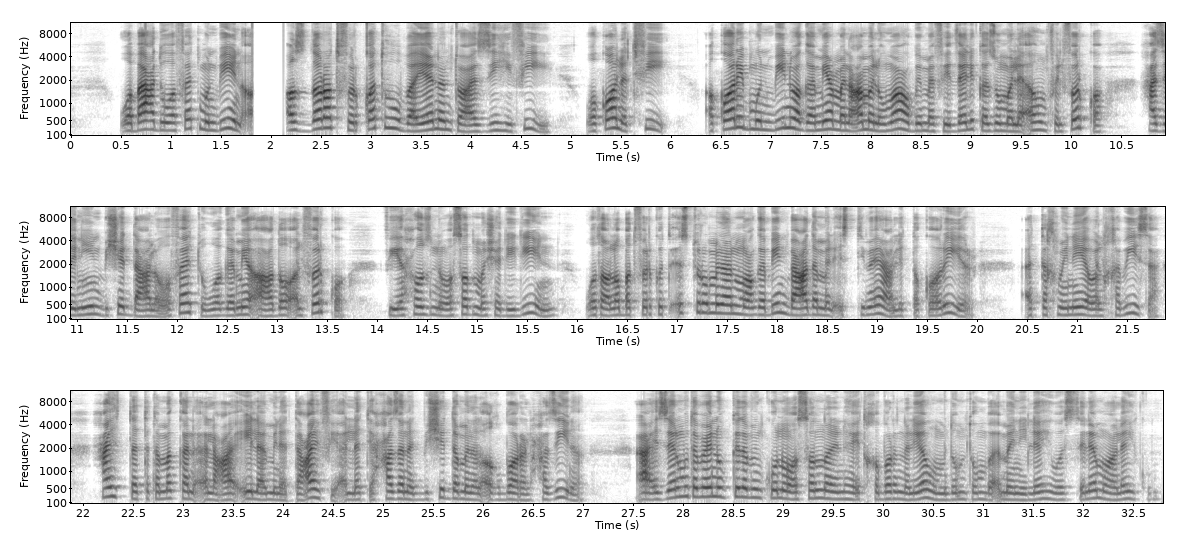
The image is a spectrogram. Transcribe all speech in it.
وبعد وفاة منبين أصدرت فرقته بيانا تعزيه فيه وقالت فيه أقارب منبين وجميع من عملوا معه بما في ذلك زملائهم في الفرقة حزينين بشدة على وفاته وجميع أعضاء الفرقة في حزن وصدمة شديدين وطلبت فرقة إسترو من المعجبين بعدم الاستماع للتقارير التخمينية والخبيثة حيث تتمكن العائلة من التعافي التي حزنت بشدة من الأخبار الحزينة. أعزائي المتابعين وبكده بنكون وصلنا لنهاية خبرنا اليوم. دمتم بأمان الله والسلام عليكم.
